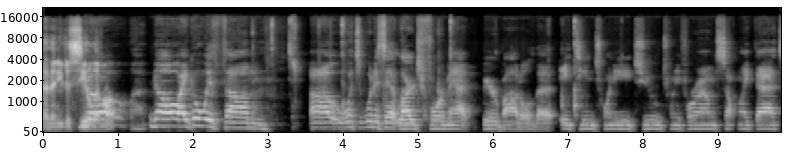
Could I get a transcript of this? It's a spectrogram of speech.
and then you just seal them up? no, no, I go with um uh what's what is that large format beer bottle, the 18, 22, 24 ounce, something like that.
